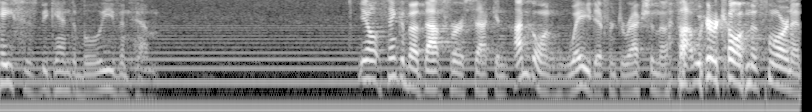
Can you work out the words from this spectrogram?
cases began to believe in him. You know, think about that for a second. I'm going way different direction than I thought we were going this morning.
